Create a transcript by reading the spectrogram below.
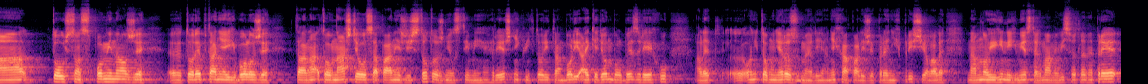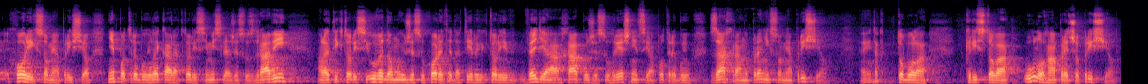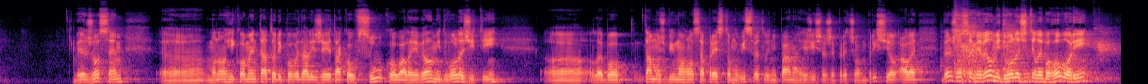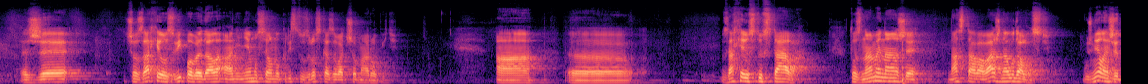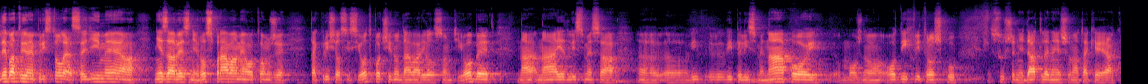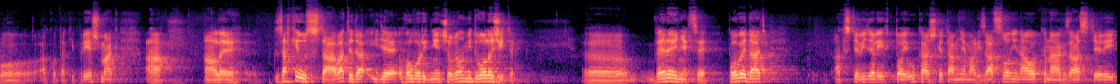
to už som spomínal, že e, to reptanie ich bolo, že tá, tou návštevou sa pán Ježiš stotožnil s tými hriešnikmi, ktorí tam boli, aj keď on bol bez hriechu, ale e, oni tomu nerozumeli a nechápali, že pre nich prišiel, ale na mnohých iných miestach máme vysvetlené, pre chorých som ja prišiel, nepotrebujú lekára, ktorí si myslia, že sú zdraví, ale tí, ktorí si uvedomujú, že sú chore, teda tí, ktorí vedia a chápu, že sú hriešnici a potrebujú záchranu, pre nich som ja prišiel. Hej, tak to bola Kristova úloha, prečo prišiel. Verš 8, e, mnohí komentátori povedali, že je takou vsúkou, ale je veľmi dôležitý, e, lebo tam už by mohlo sa prejsť tomu vysvetleniu pána Ježiša, že prečo on prišiel, ale verš 8 je veľmi dôležitý, lebo hovorí, že čo Zacheus vypovedal, ani nemusel mu Kristus rozkazovať, čo má robiť. A e, Zacheus tu stáva. To znamená, že nastáva vážna udalosť. Už nielen, že debatujeme pri stole a sedíme a nezáväzne rozprávame o tom, že tak prišiel si si odpočinúť, navaril som ti obed, na, najedli sme sa, e, e, vypili sme nápoj, možno oddychli trošku, sušenie datle nešlo na také ako, ako taký priešmak, a, ale Zacheus stáva, teda ide hovoriť niečo veľmi dôležité. E, verejne chce povedať, ak ste videli v tej ukážke, tam nemali záclony na oknách, zástery, e,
